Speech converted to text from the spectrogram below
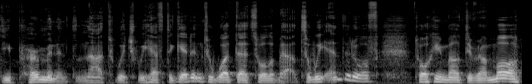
the permanent knot, which we have to get into what that's all about. So we ended off talking about the Ramah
